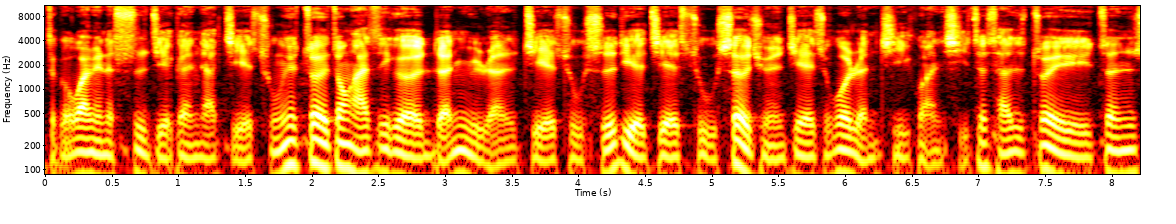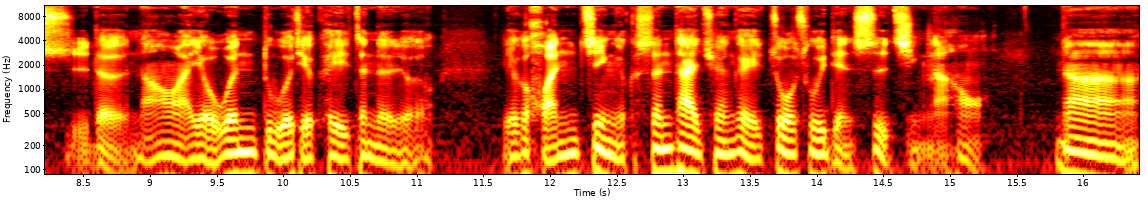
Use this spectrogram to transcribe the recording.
这个外面的世界跟人家接触，因为最终还是一个人与人接触、实体的接触、社群的接触或人际关系，这才是最真实的。然后还有温度，而且可以真的有有个环境、有个生态圈，可以做出一点事情。然后，那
